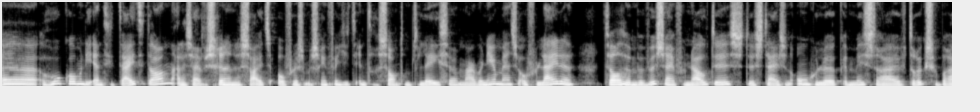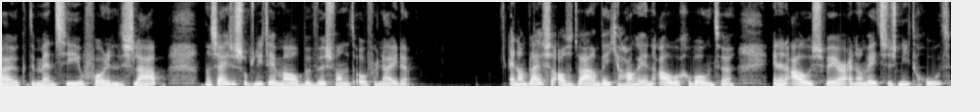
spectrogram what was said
uh, hoe komen die entiteiten dan? Nou, er zijn verschillende sites over, dus misschien vind je het interessant om te lezen. Maar wanneer mensen overlijden terwijl hun bewustzijn vernauwd is, dus tijdens een ongeluk, een misdrijf, drugsgebruik, dementie of gewoon in de slaap, dan zijn ze soms niet helemaal bewust van het overlijden. En dan blijven ze als het ware een beetje hangen in een oude gewoonte, in een oude sfeer. En dan weten ze dus niet goed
